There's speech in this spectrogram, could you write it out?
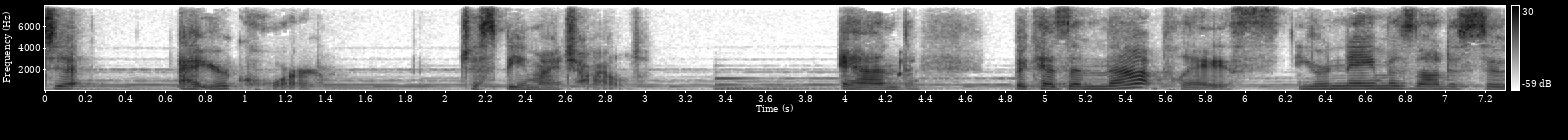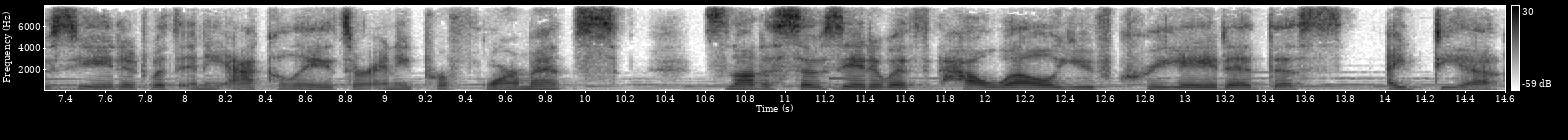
to at your core, just be my child. And because in that place, your name is not associated with any accolades or any performance. It's not associated with how well you've created this idea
